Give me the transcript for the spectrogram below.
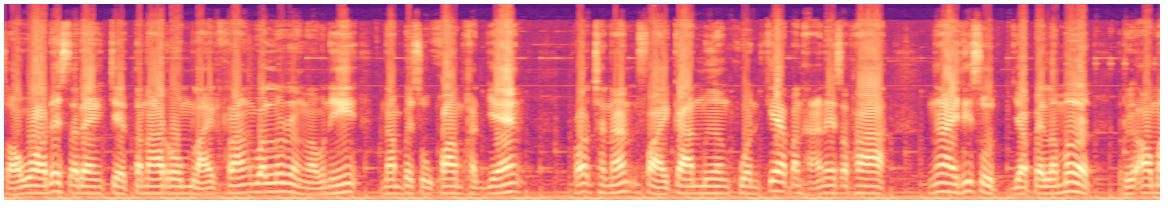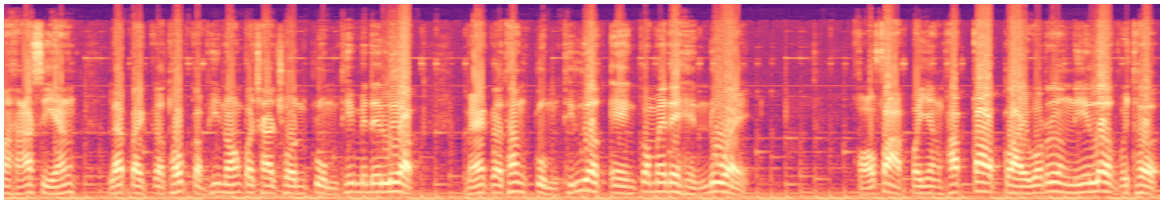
สวได้แสดงเจตนารมณ์หลายครั้งว่าเรื่องเหล่านี้นำไปสู่ความขัดแย้ง ราะฉะนั้นฝ่ายการเมืองควรแก้ปัญหาในสภา ง่ายที่สุดอย่าไปละเมิด หรือเอามาหาเสียง และไปกระทบกับพี่น้องประชาชนกลุ่มที่ไม่ได้เลือก แม้กระทั่งกลุ่มที่เลือกเองก็ไม่ได้เห็นด้วย ขอฝากไปยังพักก้าวไกลว่าเรื่องนี้เลิกไปเถอะ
